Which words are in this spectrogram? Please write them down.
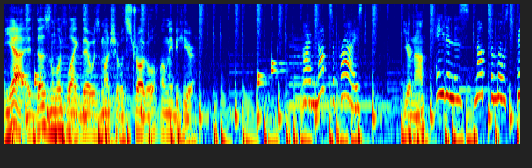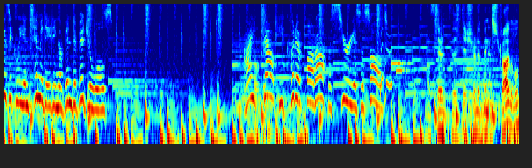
Yeah, it doesn't look like there was much of a struggle. Well, maybe here. I'm not surprised. You're not? Hayden is not the most physically intimidating of individuals. I Okay. doubt he could have fought off a serious assault. Well, there, there, there should have been a struggle,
